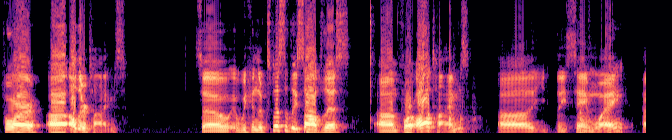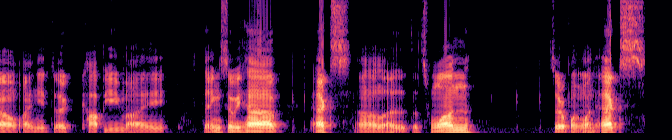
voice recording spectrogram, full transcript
for uh, other times. So we can explicitly solve this um, for all times uh, the same way. Oh, I need to copy my thing. So we have x, uh, that's 1, 0 0.1x,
